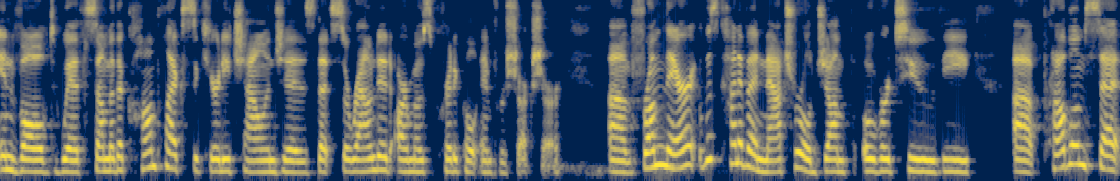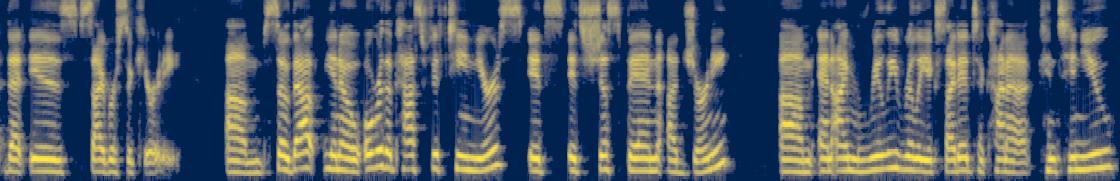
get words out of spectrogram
involved with some of the complex security challenges that surrounded our most critical infrastructure. Um, from there, it was kind of a natural jump over to the uh, problem set that is cybersecurity. Um, so that you know, over the past 15 years, it's it's just been a journey, um, and I'm really really excited to kind of continue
